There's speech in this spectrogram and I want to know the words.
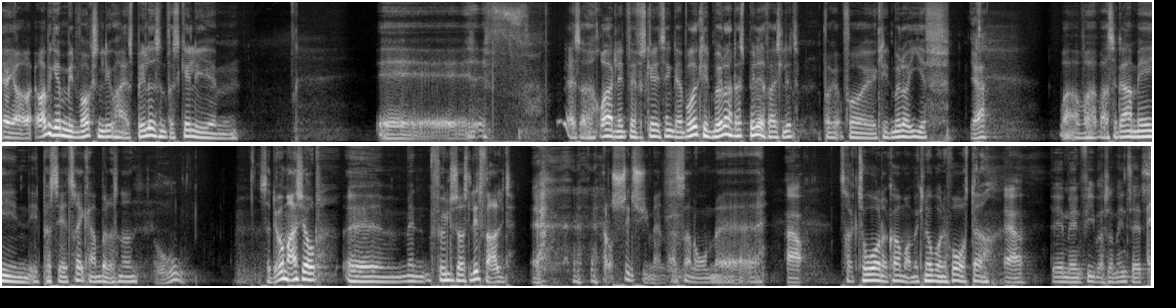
jeg, op igennem mit voksenliv har jeg spillet sådan forskellige... Øh, f- altså rørt lidt ved forskellige ting. Der er både Klit Møller, der spillede jeg faktisk lidt for, for øh, Klit Møller IF. Ja. Var, var, var sågar med i en, et par serie 3 kampe eller sådan noget. Oh. Så det var meget sjovt, øh, men føltes også lidt farligt. Ja. Er du sindssyg, mand? Sådan nogle øh, ja. Traktorer, der kommer med knopperne forrest der. Ja, det er med en fiber som indsats. Ja,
